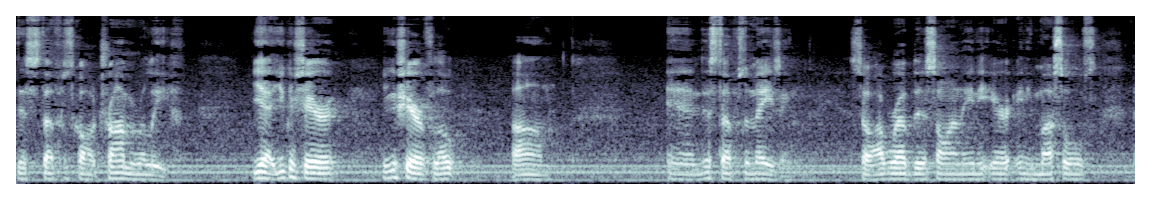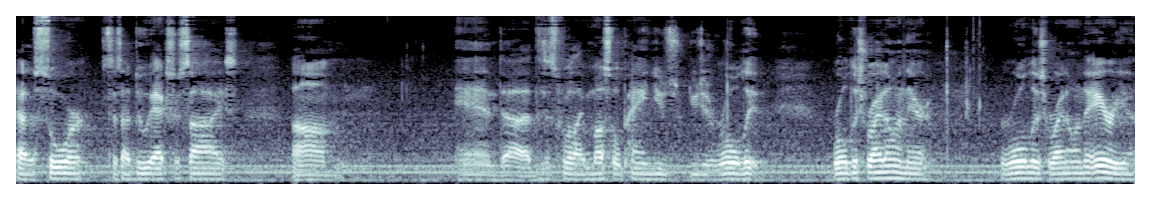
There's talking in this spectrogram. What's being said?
this stuff is called trauma relief. Yeah, you can share it. You can share a float. Um, and this stuff is amazing. So I rub this on any air, any muscles that are sore since I do exercise. Um, and uh, this is for like muscle pain. You you just roll it, roll this right on there, roll this right on the area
